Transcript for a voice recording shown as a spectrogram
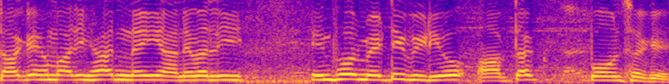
ताकि हमारी हर नई आने वाली इन्फॉर्मेटिव वीडियो आप तक पहुँच सके।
